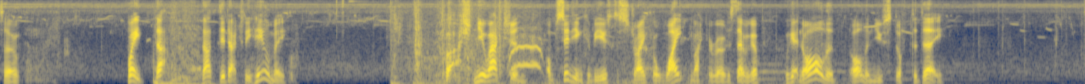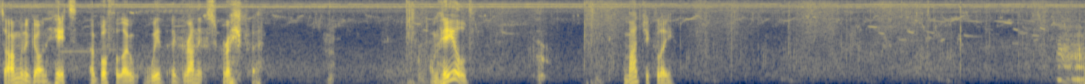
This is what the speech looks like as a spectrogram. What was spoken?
So, wait, that that did actually heal me. Bash, new action. Obsidian can be used to strike a white Machairodus. There we go. We're getting all the all the new stuff today. So I'm going to go and hit a buffalo with a granite scraper. I'm healed. Magically. I was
